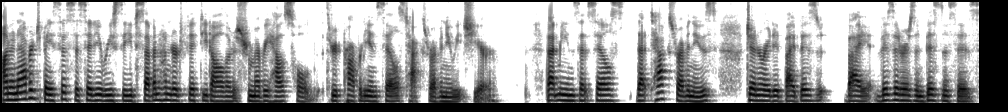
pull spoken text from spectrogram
On an average basis, the city receives $750 from every household through property and sales tax revenue each year. That means that sales that tax revenues generated by biz, by visitors and businesses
